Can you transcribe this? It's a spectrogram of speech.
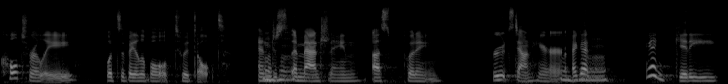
culturally what's available to adult and just imagining us putting roots down here. I got I got giddy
